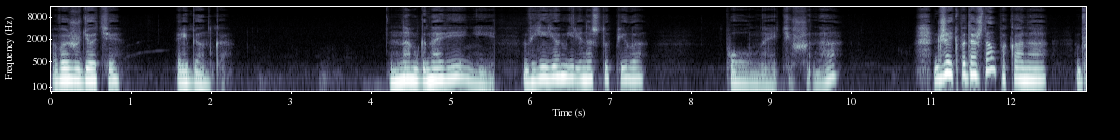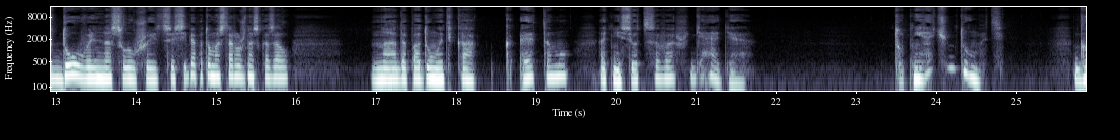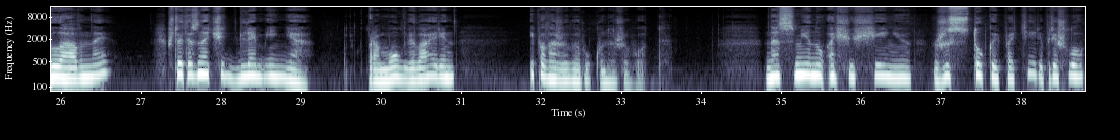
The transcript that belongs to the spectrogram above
Вы ждете ребенка. На мгновение в ее мире наступила полная тишина. Джейк подождал, пока она вдоволь наслушается себя, потом осторожно сказал, «Надо подумать, как к этому отнесется ваш дядя». Тут не о чем думать. Главное, что это значит для меня, промолвил Айрин и положила руку на живот. На смену ощущению жестокой потери пришло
